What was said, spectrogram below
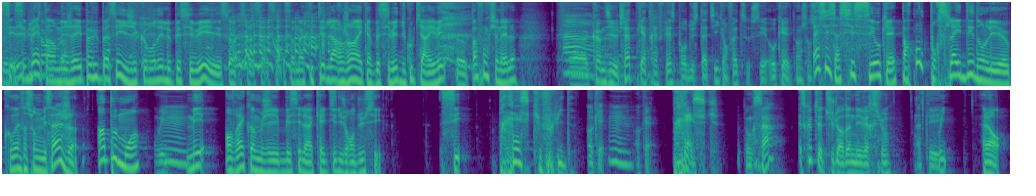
c'est bête, hein, mais l'avais pas vu passer et j'ai commandé le PCB et ça ça- ça- ça- ça m'a coûté de l'argent avec un PCB du coup qui arrivait euh, pas fonctionnel. Euh, Ah, comme dit le chat, 4 FPS pour du statique, en fait, c'est ok dans le sens. Ah, c'est ça, c'est- c'est ok. Par contre, pour slider dans les euh, conversations de messages, un peu moins. Oui. Hmm. Mais en vrai, comme j'ai baissé la qualité du rendu, c'est c'est presque fluide. Ok, Hmm. ok. Presque. Donc ça, est-ce que tu, leur donnes des versions à tes. Oui. Alors,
